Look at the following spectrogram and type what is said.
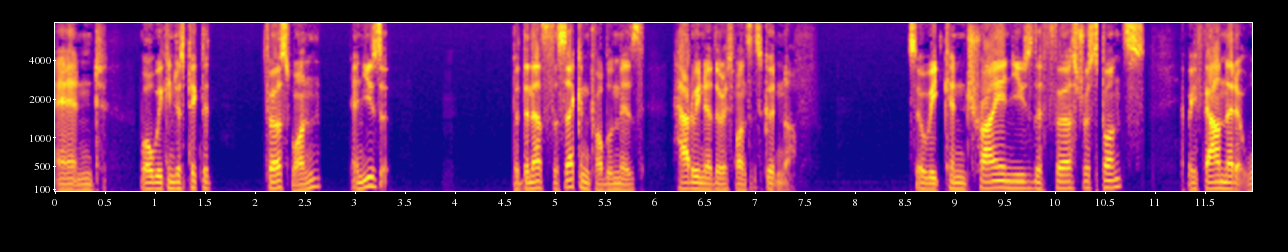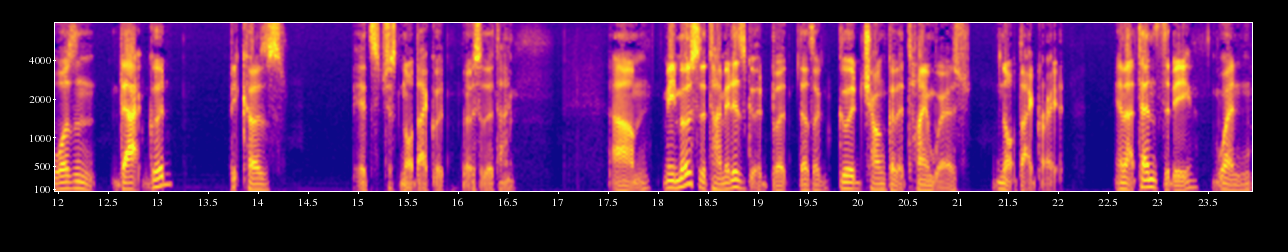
and well, we can just pick the first one and use it. But then that's the second problem is how do we know the response is good enough? So we can try and use the first response. We found that it wasn't that good because it's just not that good most of the time. Um, I mean, most of the time it is good, but there's a good chunk of the time where it's not that great. And that tends to be when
